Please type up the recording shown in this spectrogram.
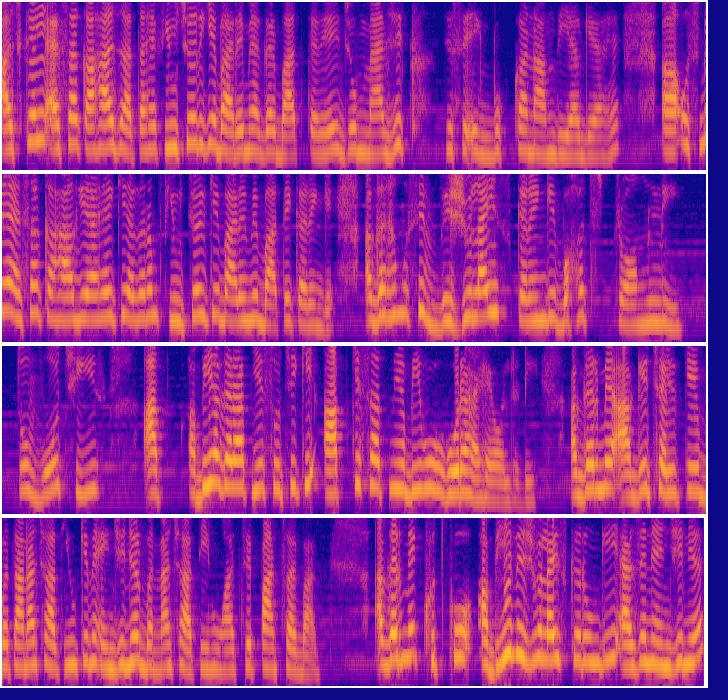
आजकल ऐसा कहा जाता है फ्यूचर के बारे में अगर बात करें जो मैजिक जिसे एक बुक का नाम दिया गया है। आ, उसमें ऐसा कहा गया है कि अगर हम फ्यूचर के बारे में बातें करेंगे अगर हम उसे विजुलाइज करेंगे बहुत स्ट्रांगली तो वो चीज़ आप अभी अगर आप ये सोचें कि आपके साथ में अभी वो हो रहा है ऑलरेडी अगर मैं आगे चल के बताना चाहती हूँ कि मैं इंजीनियर बनना चाहती हूँ आज से पाँच साल बाद अगर मैं खुद को अभी विजुअलाइज करूँगी एज एन इंजीनियर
